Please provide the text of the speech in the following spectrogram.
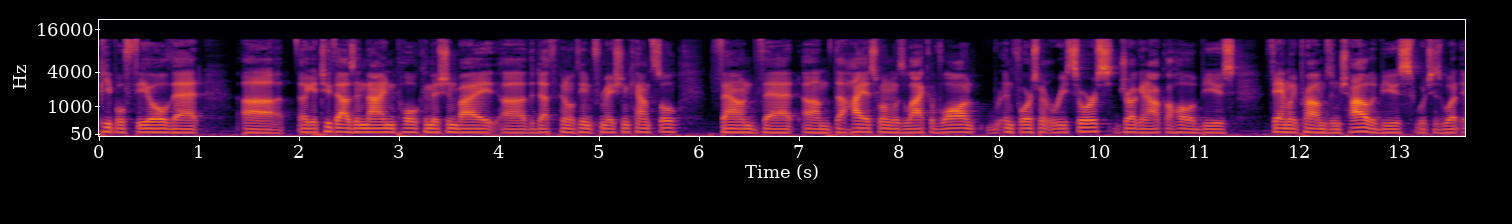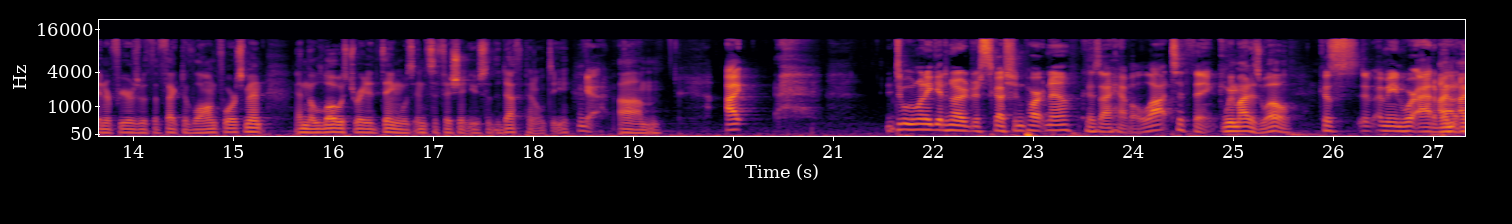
people feel that, uh, like a 2009 poll commissioned by uh, the Death Penalty Information Council found that um, the highest one was lack of law enforcement resource, drug and alcohol abuse, family problems, and child abuse, which is what interferes with effective law enforcement. And the lowest rated thing was insufficient use of the death penalty. Yeah. Um, I do we want to get into our discussion part now? Because I have a lot to think. we might as well. Because I mean, we're at about. I'm, an I,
